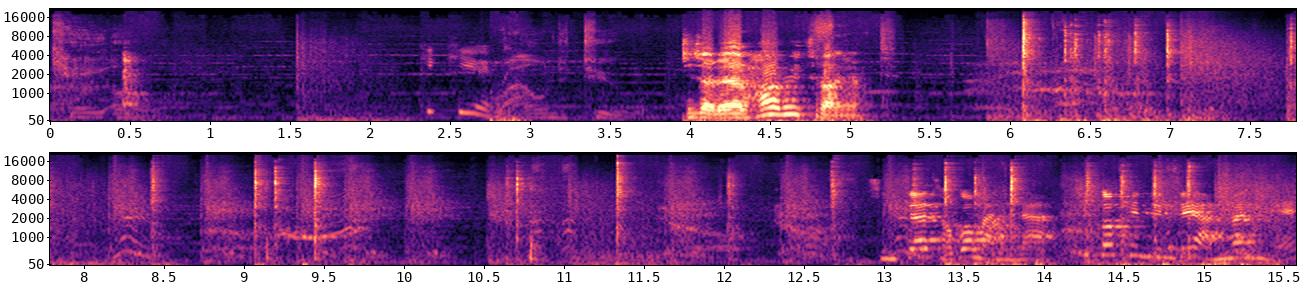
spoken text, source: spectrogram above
KO. 키키은 Round two. 진짜 레알 하루 이틀 아니야 진짜 저거 맞나? 픽업했는데 안 맞네.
